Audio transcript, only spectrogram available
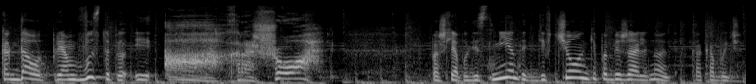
Когда вот прям выступил и «А, хорошо!» Пошли аплодисменты, девчонки побежали, ну, это как обычно.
